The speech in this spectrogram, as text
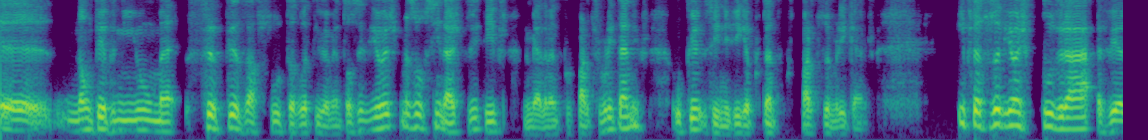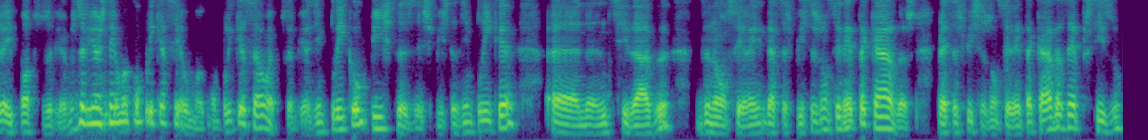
uh, não teve nenhuma certeza absoluta relativamente aos aviões, mas houve sinais positivos, nomeadamente por parte dos britânicos, o que significa, portanto, por parte dos americanos. E, portanto, os aviões, poderá haver a hipótese dos aviões. Os aviões têm uma complicação, uma complicação, é porque os aviões implicam pistas, as pistas implicam a necessidade de não serem, dessas pistas não serem atacadas. Para essas pistas não serem atacadas é preciso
